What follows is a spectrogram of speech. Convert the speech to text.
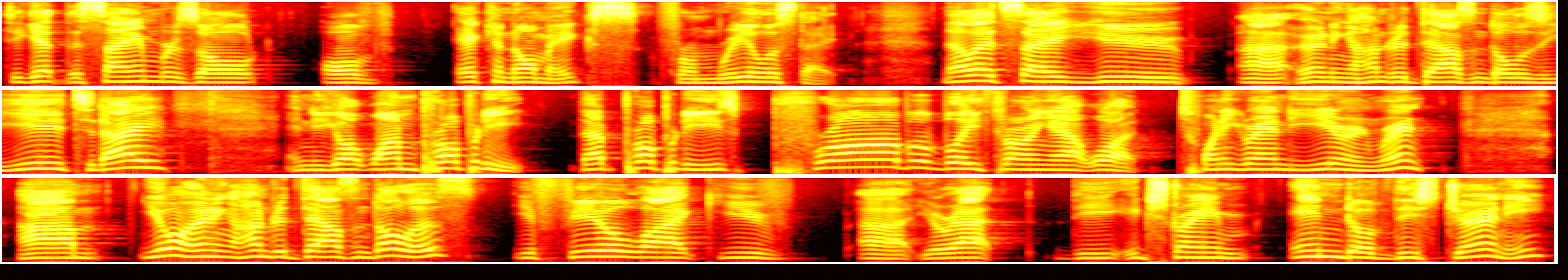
to get the same result of economics from real estate. Now, let's say you are earning $100,000 a year today and you got one property. That property is probably throwing out what, 20 grand a year in rent. Um, you're earning $100,000. You feel like you've uh, you're at the extreme end of this journey.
